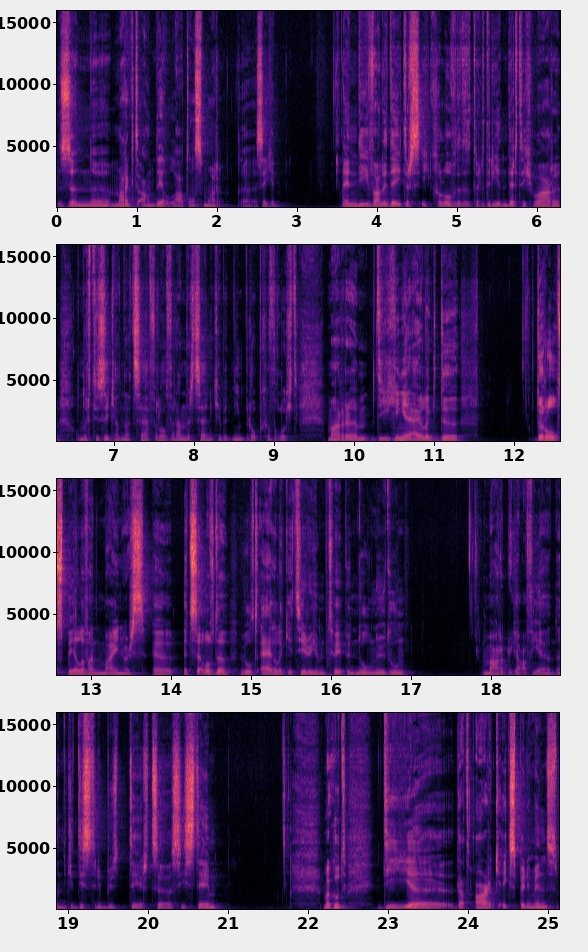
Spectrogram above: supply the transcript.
zijn marktaandeel, laat ons maar zeggen. En die validators, ik geloof dat het er 33 waren. Ondertussen kan dat cijfer al veranderd zijn, ik heb het niet meer opgevolgd. Maar uh, die gingen eigenlijk de, de rol spelen van miners. Uh, hetzelfde wilt eigenlijk Ethereum 2.0 nu doen, maar ja, via een gedistributeerd uh, systeem. Maar goed, die, uh, dat ARC-experiment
